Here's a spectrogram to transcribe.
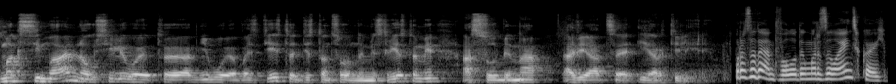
максимально усиливают э, огневое воздействие дистанционными средствами, особенно авиация и артиллерия. Президент Володимир Зеленський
